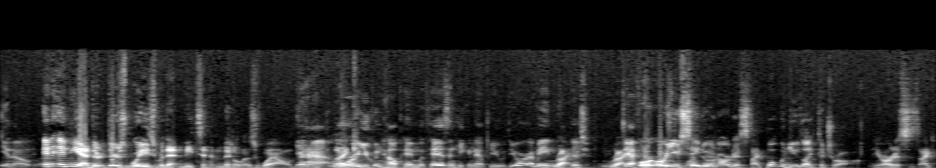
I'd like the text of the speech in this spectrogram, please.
you know, uh, And, and yeah, there, there's ways where that meets in the middle as well. yeah, like- or you can help him with his, and he can help you with your. I mean, right, there's right. Or, or you say to an artist like, "What would you like to draw?" The artist is like,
